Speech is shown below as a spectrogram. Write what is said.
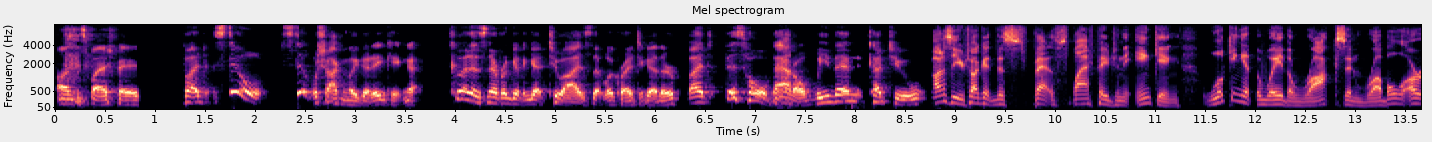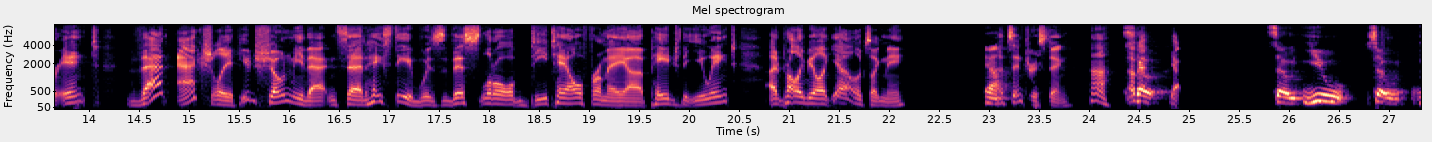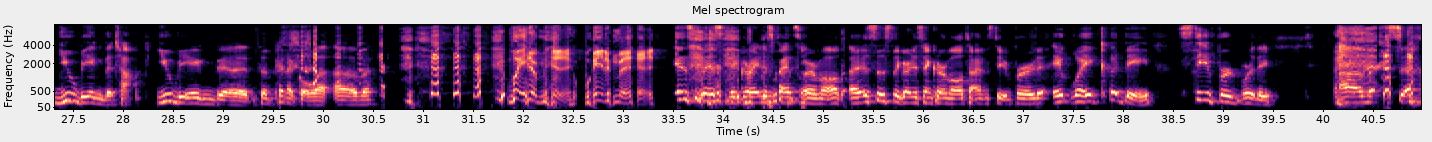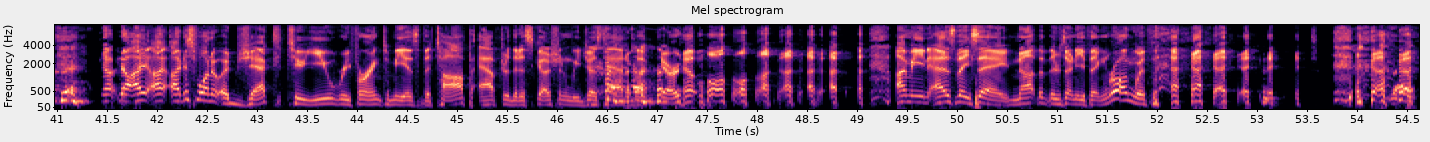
on the splash page. But still, still shockingly good inking. Glenn is never going to get two eyes that look right together. But this whole battle, we then cut to. Honestly, you're talking this splash page in the inking, looking at the way the rocks and rubble are inked. That actually, if you'd shown me that and said, "Hey, Steve, was this little detail from a uh, page that you inked?" I'd probably be like, "Yeah, it looks like me." Yeah, that's interesting, huh? Okay, so, yeah. So you, so you being the top, you being the the pinnacle of. wait a minute! Wait a minute! Is this the greatest penciler of all? Uh, is this the greatest inker of all time, Steve Bird? It, it could be Steve Bird worthy. Um, so, no, no, I, I just want to object to you referring to me as the top after the discussion we just had about Daredevil. I mean, as they say, not that there's anything wrong with that.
